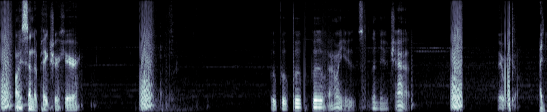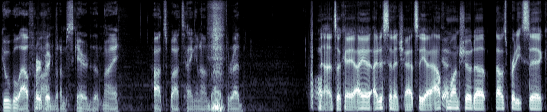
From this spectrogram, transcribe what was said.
Let me send a picture here. Boop, boop, boop. I'll use the new chat. There we go. I'd Google Alphamon, Perfect. but I'm scared that my hotspot's hanging on by a thread. Oh, No, it's okay. I uh, I just sent a chat. So yeah, Alphamon showed up. That was pretty sick.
